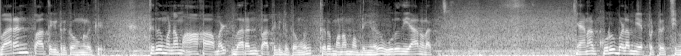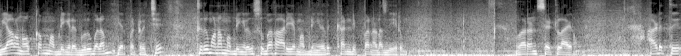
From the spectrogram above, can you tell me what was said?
வரன் பார்த்துக்கிட்டு இருக்கவங்களுக்கு திருமணம் ஆகாமல் வரன் பார்த்துக்கிட்டு இருக்கவங்களுக்கு திருமணம் அப்படிங்கிறது உறுதியாக நடக்கும். ஏன்னா குருபலம் ஏற்பட்டுருச்சு. வியாழ நோக்கம் அப்படிங்கிற குருபலம் ஏற்பட்டுருச்சு. திருமணம் அப்படிங்கிறது சுபகாரியம் அப்படிங்கிறது கண்டிப்பாக நடந்தேறும். வரன் செட்டில் ஆயிரும். அடுத்து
